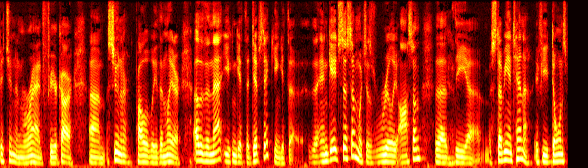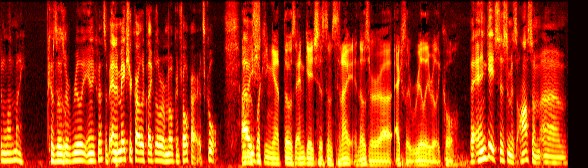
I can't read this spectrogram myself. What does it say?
bitching and rad for your car um, sooner probably than later. Other than that, you can get the dipstick. You can get the the Engage system, which is really awesome. The the uh, stubby antenna. If you don't want to spend a lot of money. Because those are really inexpensive, and it makes your car look like a little remote control car. It's cool. I Uh, you was should- looking at those N-Gage systems tonight, and those are uh, actually really, really cool. The N-Gage system is awesome. Um,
